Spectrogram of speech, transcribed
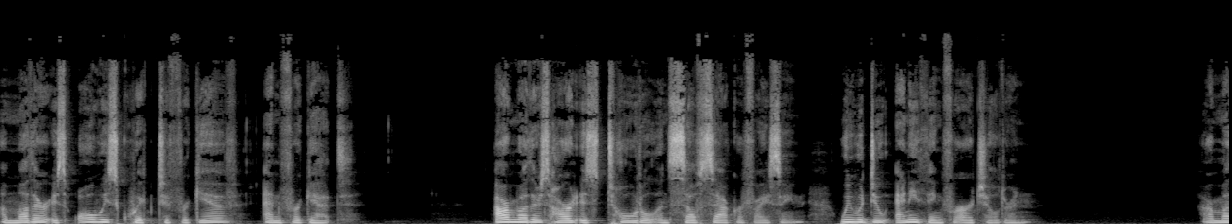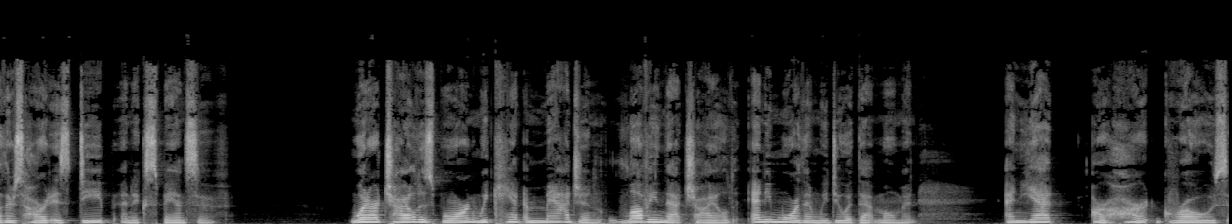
a mother is always quick to forgive and forget. Our mother's heart is total and self sacrificing. We would do anything for our children. Our mother's heart is deep and expansive. When our child is born, we can't imagine loving that child any more than we do at that moment. And yet, our heart grows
